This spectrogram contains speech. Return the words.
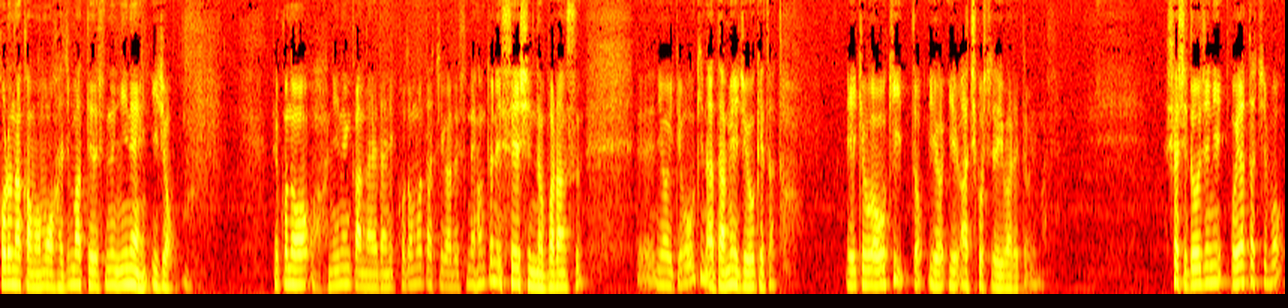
コロナ禍ももう始まってですね、2年以上。で、この2年間の間に子どもたちがですね、本当に精神のバランスにおいて大きなダメージを受けたと。影響が大きいとあちこちで言われております。しかし同時に親たちも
